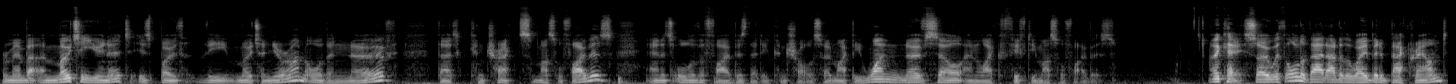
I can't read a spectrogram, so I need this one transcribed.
Remember, a motor unit is both the motor neuron or the nerve that contracts muscle fibers, and it's all of the fibers that it controls. So it might be one nerve cell and like 50 muscle fibers. Okay, so with all of that out of the way, a bit of background,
